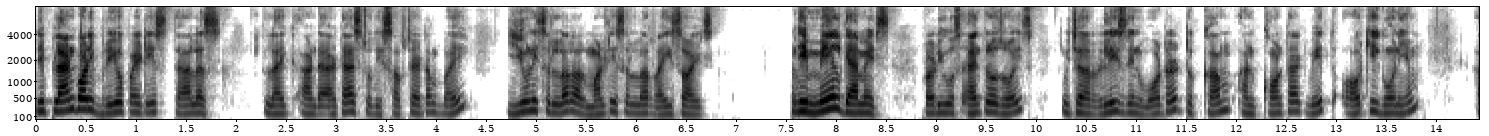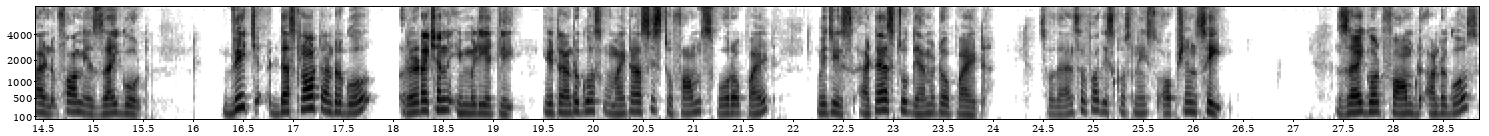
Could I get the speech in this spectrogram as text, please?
The plant body bryophyte is thallus-like and attached to the substratum by unicellular or multicellular rhizoids. The male gametes produce antherozoids which are released in water to come and contact with archegonium and form a zygote which does not undergo reduction immediately. It undergoes mitosis to form sporophyte which is attached to gametophyte. So the answer for this question is option C. Zygote formed undergoes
